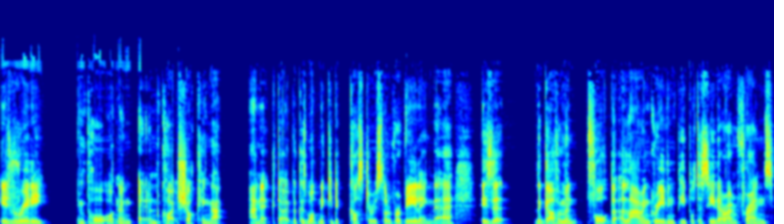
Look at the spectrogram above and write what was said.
is really important and, and quite shocking that anecdote because what Nikki da Costa is sort of revealing there is that the government thought that allowing grieving people to see their own friends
